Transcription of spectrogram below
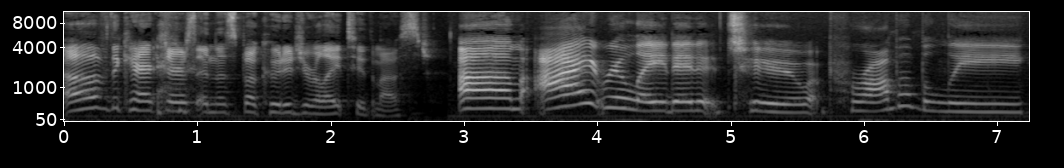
of the characters in this book, who did you relate to the most? Um, I related to probably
